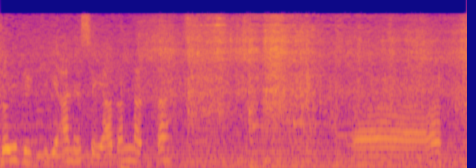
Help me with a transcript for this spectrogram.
저희들끼리 안에서 야단났다. 와.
